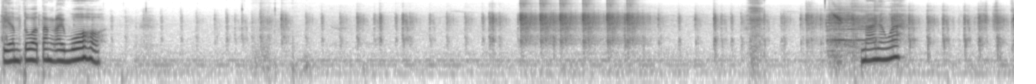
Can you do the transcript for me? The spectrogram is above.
เตรียมตัวตั้งไอวอนานยังวะโอเค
